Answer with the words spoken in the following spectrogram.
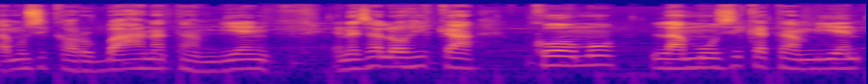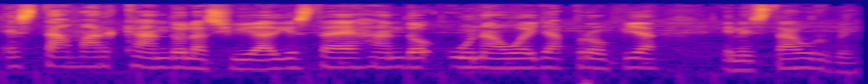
la música urbana también. En esa lógica, cómo la música también está marcando la ciudad y está dejando una huella propia en esta urbe.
